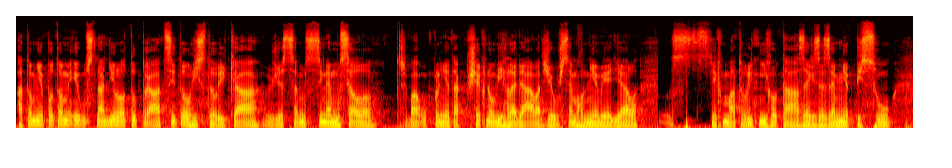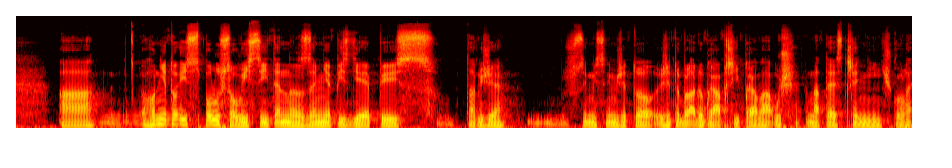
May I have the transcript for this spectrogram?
A to mě potom i usnadnilo tu práci toho historika, že jsem si nemusel třeba úplně tak všechno vyhledávat, že už jsem hodně věděl z těch maturitních otázek ze zeměpisu. A hodně to i spolu souvisí, ten zeměpis, dějepis, takže si myslím, že to, že to byla dobrá příprava už na té střední škole.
